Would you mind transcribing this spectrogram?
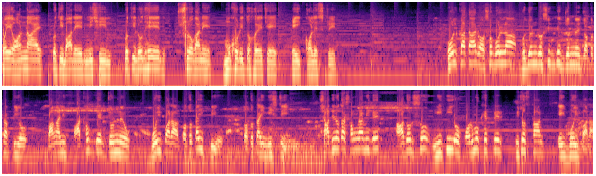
হয়ে অন্যায় প্রতিবাদের মিছিল প্রতিরোধের স্লোগানে মুখরিত হয়েছে এই কলেজ স্ট্রিট। কলকাতার রসগোল্লা ভোজন রসিকদের জন্য যতটা প্রিয়, বাঙালি পাঠকদের জন্যও বই পড়া ততটাই প্রিয়, ততটাই মিষ্টি। স্বাধীনতা সংগ্রামীদের আদর্শ, নীতি ও কর্মক্ষেত্রের পীঠস্থান এই বইপাড়া।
